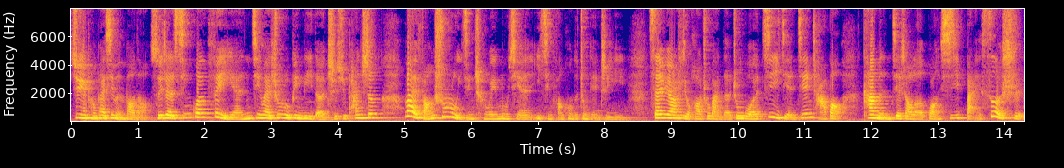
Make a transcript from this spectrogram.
据澎湃新闻报道，随着新冠肺炎境外输入病例的持续攀升，外防输入已经成为目前疫情防控的重点之一。三月二十九号出版的《中国纪检监察报》刊文介绍了广西百色市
